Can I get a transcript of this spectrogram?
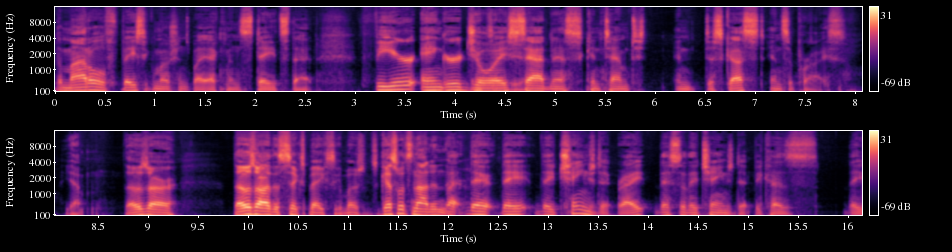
the model of basic emotions by Ekman states that fear, anger, joy, sadness, contempt, and disgust and surprise. yep those are those are the six basic emotions guess what's not in there But they they they changed it, right? They, so they changed it because they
